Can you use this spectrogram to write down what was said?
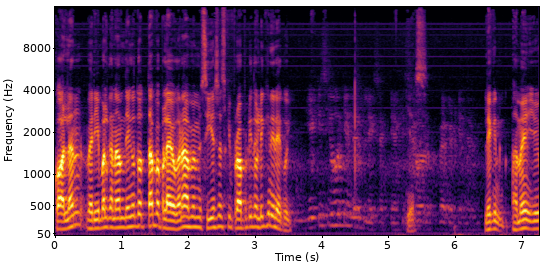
कॉलन वेरिएबल का नाम देंगे तो तब अप्लाई होगा ना। हम सी की प्रॉपर्टी तो लिख नहीं रहे कोई। यस लेकिन हमें ये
